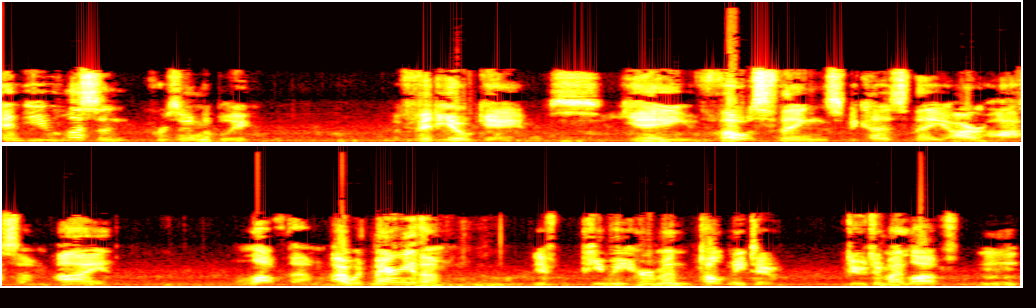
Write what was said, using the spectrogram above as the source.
and you listen, presumably, video games. Yay, those things, because they are awesome. I love them. I would marry them if Pee Wee Herman told me to, due to my love. Mm.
